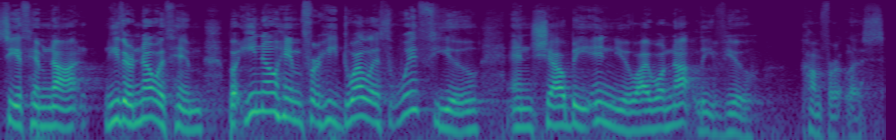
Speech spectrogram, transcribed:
seeth him not, neither knoweth him, but ye know him, for he dwelleth with you and shall be in you. I will not leave you comfortless.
